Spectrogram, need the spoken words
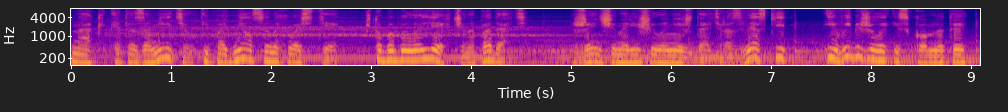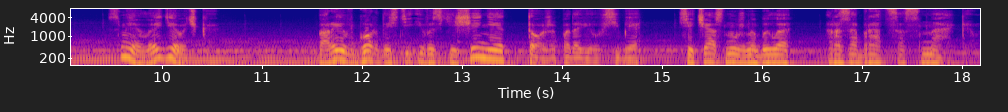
Нак это заметил и поднялся на хвосте, чтобы было легче нападать. Женщина решила не ждать развязки и выбежала из комнаты. Смелая девочка. Порыв гордости и восхищения тоже подавил в себе. Сейчас нужно было разобраться с Нагом.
